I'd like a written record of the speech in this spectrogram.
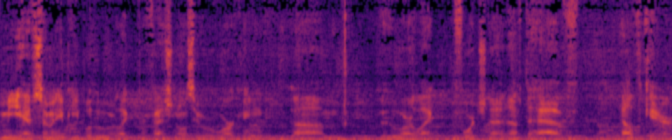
I mean, you have so many people who are like professionals who are working, um, who are like fortunate enough to have health care.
